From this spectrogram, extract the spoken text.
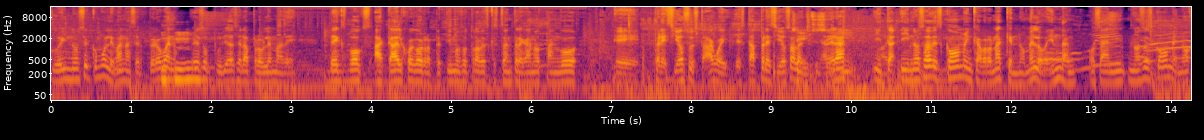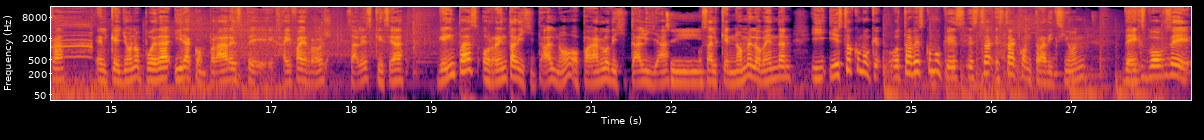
güey, no sé cómo le van a hacer, pero bueno, eso pues ya será problema de, de Xbox. Acá el juego, repetimos otra vez que está entregando Tango. Eh, precioso está, güey. Está preciosa la chingadera. Y, y, no sabes cómo me encabrona que no me lo vendan. O sea, no sabes cómo me enoja el que yo no pueda ir a comprar este Hi-Fi Rush. ¿Sabes? Que sea Game Pass o renta digital, ¿no? O pagarlo digital y ya. O sea, el que no me lo vendan. Y, esto como que, otra vez como que es esta, esta contradicción de Xbox de,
